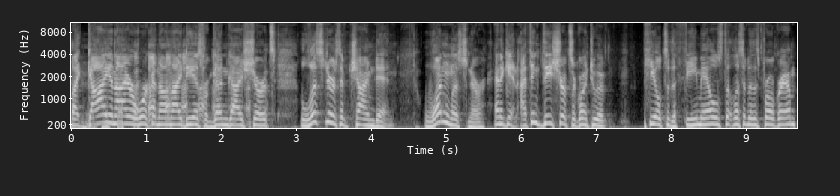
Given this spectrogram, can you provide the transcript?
like guy and i are working on ideas for gun guy shirts listeners have chimed in one listener and again i think these shirts are going to appeal to the females that listen to this program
